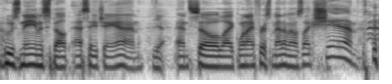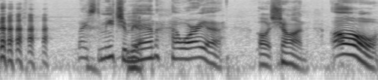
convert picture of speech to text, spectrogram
whose name is spelled S H A N. Yeah. And so like when I first met him, I was like, Shan, nice to meet you, man. How are you? Oh, it's Sean. Oh,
